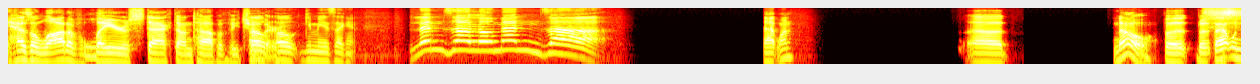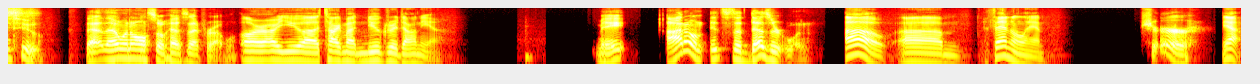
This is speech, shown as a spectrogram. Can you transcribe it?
has a lot of layers stacked on top of each oh, other. oh, give me a second. Limsa Lominsa. That one? Uh, no, but but that one too. That that one also has that problem, Or are you uh, talking about New Gridania? mate. I don't. It's the desert one. Oh, um, Thanalan. Sure. Yeah.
